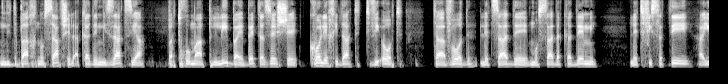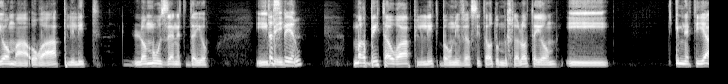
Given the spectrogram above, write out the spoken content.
לנדבך נוסף של אקדמיזציה בתחום הפלילי, בהיבט הזה שכל יחידת תביעות תעבוד לצד אה, מוסד אקדמי. לתפיסתי, היום ההוראה הפלילית לא מאוזנת דיו. תסביר. מרבית ההוראה הפלילית באוניברסיטאות ובמכללות היום היא עם נטייה,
